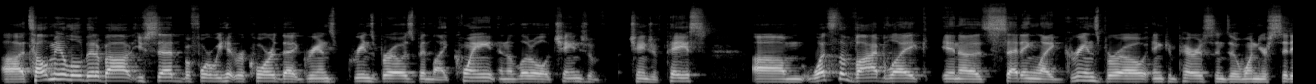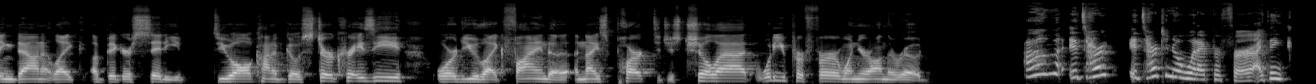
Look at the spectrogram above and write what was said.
Uh, tell me a little bit about. You said before we hit record that Greens, Greensboro has been like quaint and a little change of change of pace. Um, what's the vibe like in a setting like Greensboro in comparison to when you're sitting down at like a bigger city? Do you all kind of go stir crazy? Or do you like find a, a, nice park to just chill at? What do you prefer when you're on the road? Um it's hard it's hard to know what i prefer. I think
